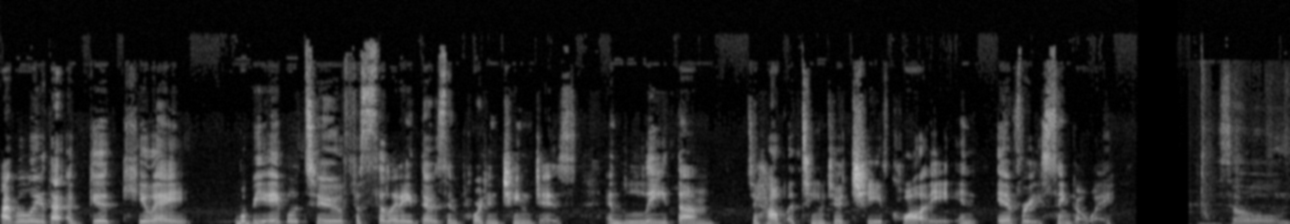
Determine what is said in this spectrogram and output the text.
I believe that a good QA will be able to facilitate those important changes and lead them to help a team to achieve quality in every single way. So,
